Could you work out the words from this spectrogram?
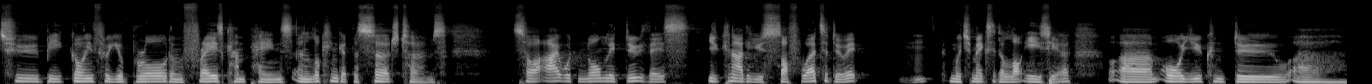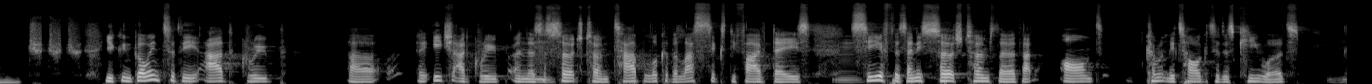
to be going through your broad and phrase campaigns and looking at the search terms. So I would normally do this. You can either use software to do it, mm-hmm. which makes it a lot easier. Um, or you can do, um, you can go into the ad group, uh, each ad group, and there's mm. a search term tab. Look at the last 65 days, mm. see if there's any search terms there that aren't currently targeted as keywords. Mm-hmm.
